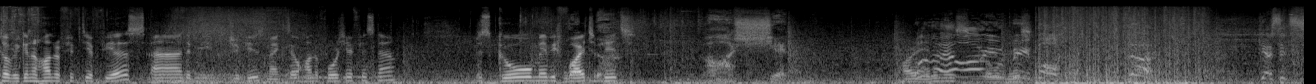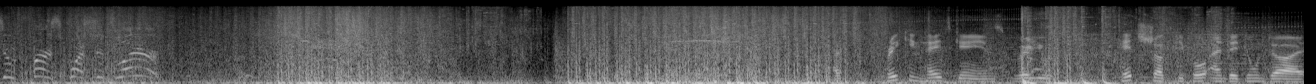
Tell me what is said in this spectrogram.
So we're getting 150 FPS and the GPU is maxed out 140 FPS now. Just go, maybe fight a bit. Oh shit. Our Who the enemies. hell are you people? Guess it's shoot first, questions later. I freaking hate games where you headshot people and they don't die.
